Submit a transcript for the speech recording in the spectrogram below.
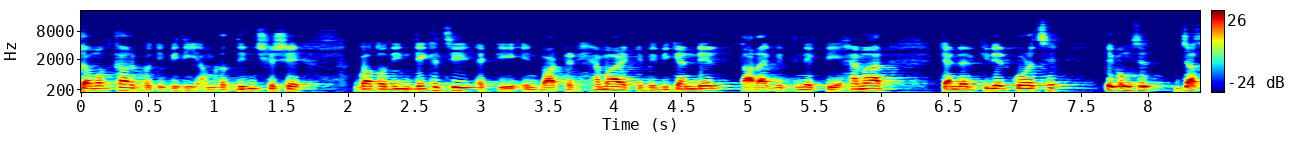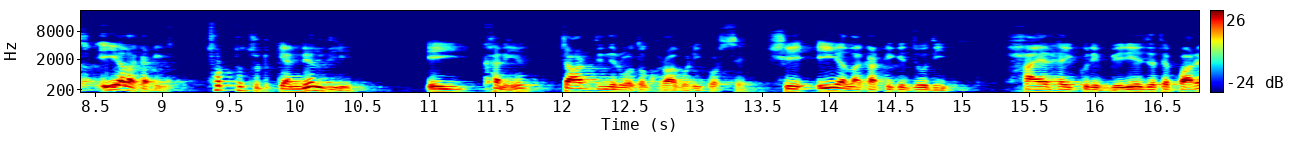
চমৎকার গতিবিধি। আমরা দিন শেষে গতদিন দেখেছি একটি ইনভার্টেড হ্যামার একটি বেবি ক্যান্ডেল তার আগের দিন একটি হ্যামার ক্যান্ডেল ক্রিয়েট করেছে এবং সে জাস্ট এই এলাকাটি ছোট্ট ছোট ক্যান্ডেল দিয়ে এইখানে চার দিনের মতো ঘোরাঘুরি করছে। সে এই এলাকাটিকে যদি হায়ার হাই করে বেরিয়ে যেতে পারে,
